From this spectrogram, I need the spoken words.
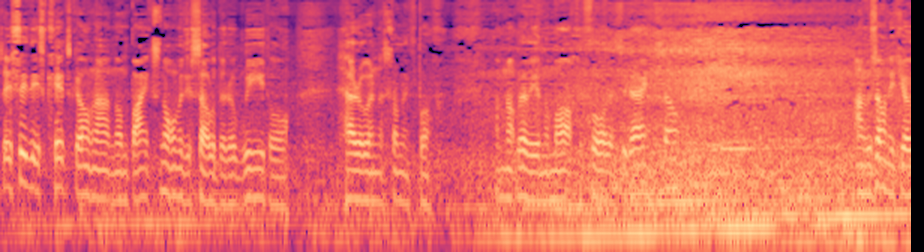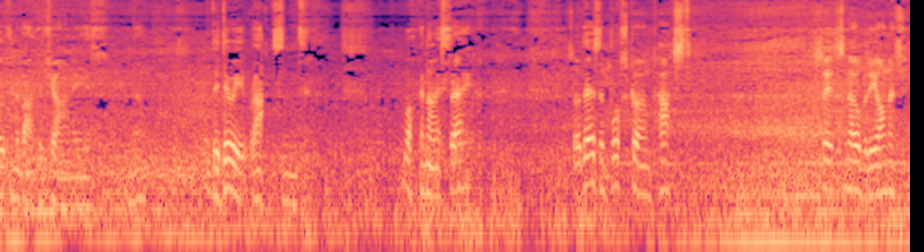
So you see these kids going around on bikes. Normally they sell a bit of weed or heroin or something, but I'm not really in the market for it today. So I was only joking about the Chinese. You know, they do eat rats, and what can I say? So there's a bus going past. See, there's nobody on it.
